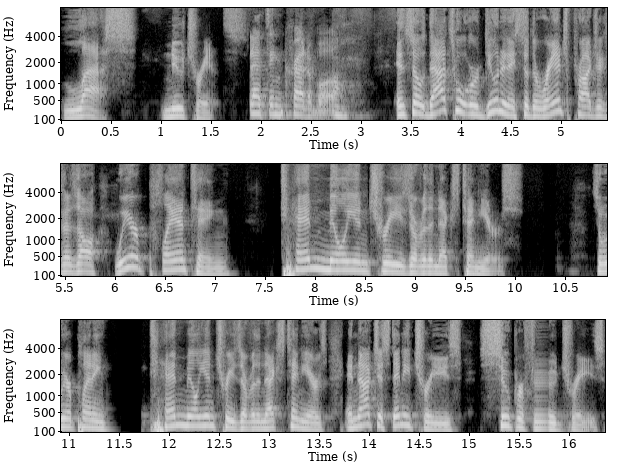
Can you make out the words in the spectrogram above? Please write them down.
less nutrients. That's incredible. And so that's what we're doing today. So the ranch project is all we are planting 10 million trees over the next 10 years. So we are planting 10 million trees over the next 10 years, and not just any trees, superfood trees.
